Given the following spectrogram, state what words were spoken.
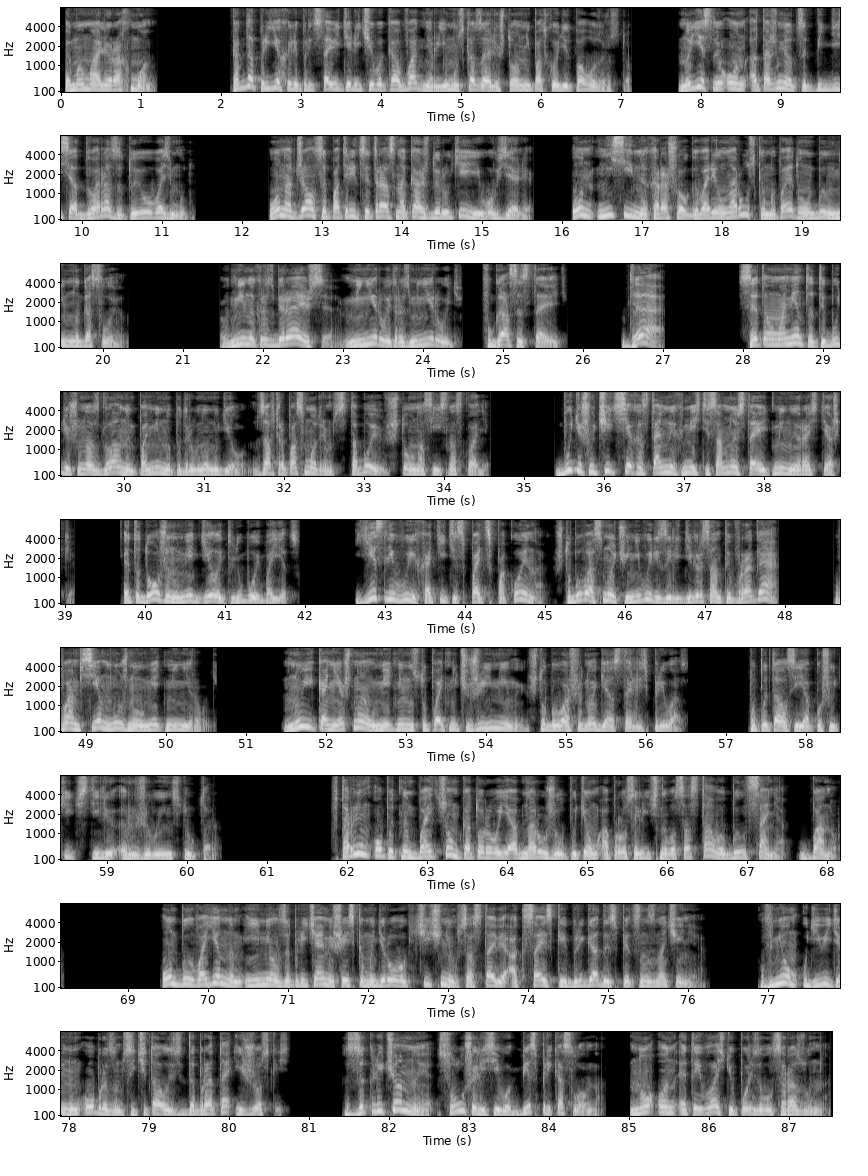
Эмамали Рахмон. Когда приехали представители ЧВК «Вагнер», ему сказали, что он не подходит по возрасту. Но если он отожмется 52 раза, то его возьмут. Он отжался по 30 раз на каждой руке, и его взяли. Он не сильно хорошо говорил на русском, и поэтому был немногословен. В минах разбираешься? Минировать, разминировать, фугасы ставить? Да. С этого момента ты будешь у нас главным по минно-подрывному делу. Завтра посмотрим с тобой, что у нас есть на складе. Будешь учить всех остальных вместе со мной ставить мины и растяжки. Это должен уметь делать любой боец. Если вы хотите спать спокойно, чтобы вас ночью не вырезали диверсанты врага, вам всем нужно уметь минировать. Ну и, конечно, уметь не наступать на чужие мины, чтобы ваши ноги остались при вас. Попытался я пошутить в стиле рыжего инструктора. Вторым опытным бойцом, которого я обнаружил путем опроса личного состава, был Саня, Банур. Он был военным и имел за плечами шесть командировок в Чечню в составе Оксайской бригады спецназначения. В нем удивительным образом сочеталась доброта и жесткость. Заключенные слушались его беспрекословно, но он этой властью пользовался разумно.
